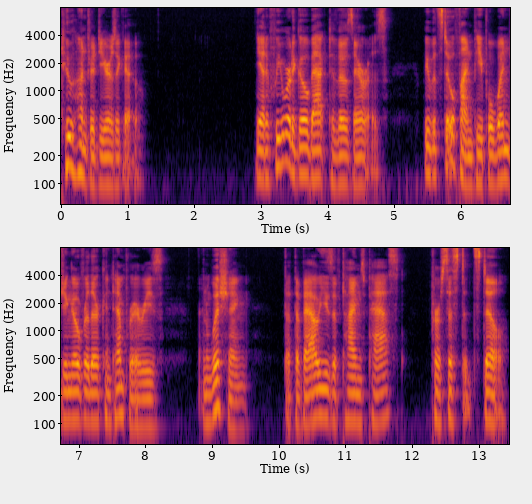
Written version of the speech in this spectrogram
200 years ago. Yet if we were to go back to those eras, we would still find people whinging over their contemporaries and wishing that the values of times past persisted still.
